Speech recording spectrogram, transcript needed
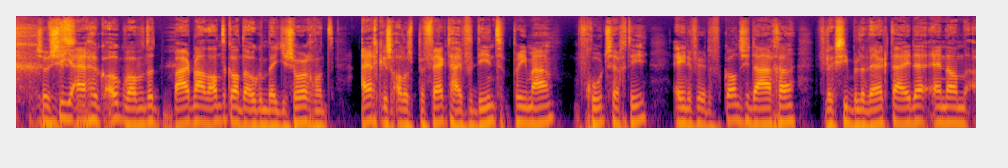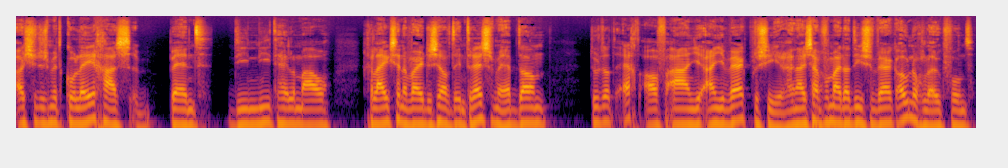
zo zie je eigenlijk ook wel. Want dat baart me aan de andere kant ook een beetje zorgen. Want eigenlijk is alles perfect. Hij verdient prima. Of goed, zegt hij. 41 vakantiedagen, flexibele werktijden. En dan als je dus met collega's bent die niet helemaal gelijk zijn... en waar je dezelfde interesse mee hebt... dan doet dat echt af aan je, aan je werkplezier. En hij zei voor mij dat hij zijn werk ook nog leuk vond.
